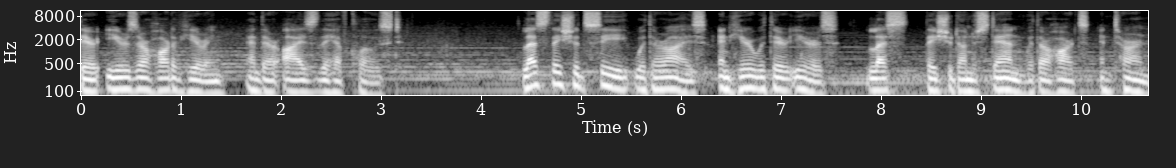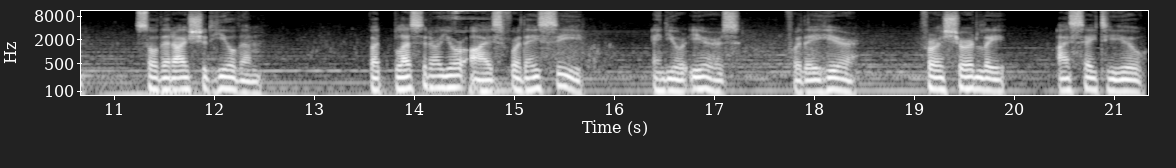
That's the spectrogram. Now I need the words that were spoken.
their ears are hard of hearing, and their eyes they have closed. Lest they should see with their eyes and hear with their ears, lest they should understand with their hearts and turn, so that I should heal them. But blessed are your eyes, for they see, and your ears, for they hear. For assuredly, I say to you,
